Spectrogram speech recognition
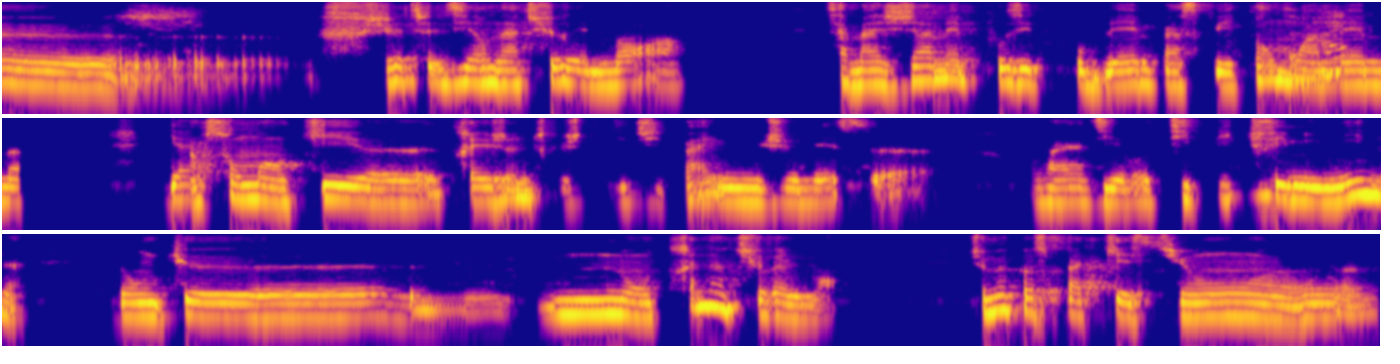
euh, Je vais te dire naturellement, hein, ça m'a jamais posé de problème parce que étant moi-même garçon manqué très jeune, parce que je dis que j'ai pas une jeunesse, on va dire typique féminine, donc non, très naturellement. Je me pose pas de questions.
